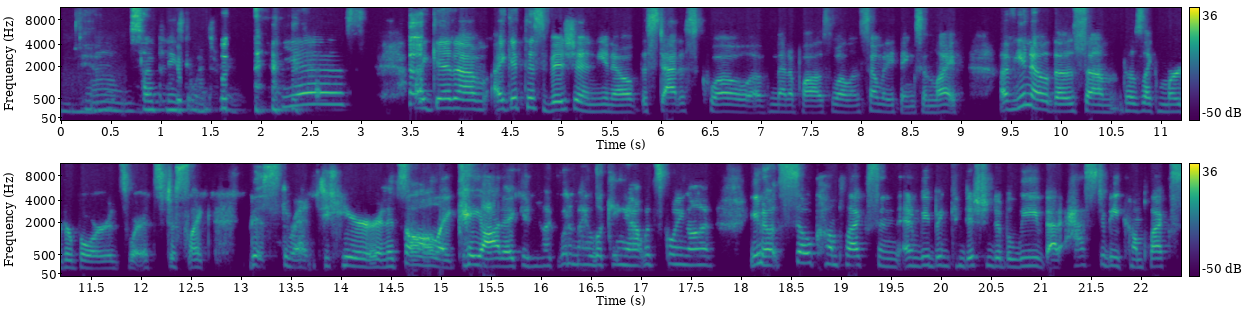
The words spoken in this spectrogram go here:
Mm-hmm. Yeah. So pleased it went through. Yes. I get um I get this vision, you know, the status quo of menopause, well, and so many things in life. Of you know those um those like murder boards where it's just like this thread to here and it's all like chaotic and you're like, what am I looking at? What's going on? You know, it's so complex and and we've been conditioned to believe that it has to be complex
